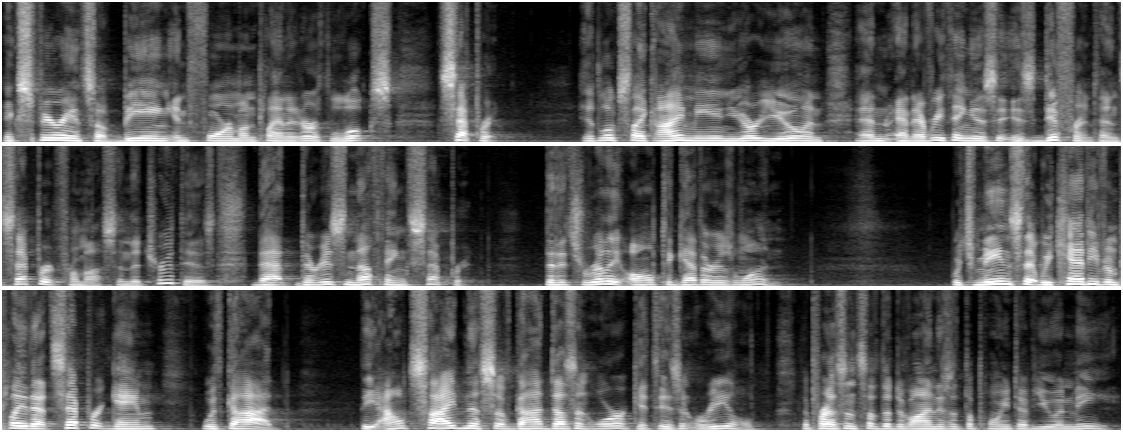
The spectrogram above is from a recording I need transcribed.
experience of being in form on planet Earth looks separate. It looks like I'm me and you're you, and, and, and everything is, is different and separate from us. And the truth is that there is nothing separate, that it's really all together as one, which means that we can't even play that separate game with God. The outsideness of God doesn't work, it isn't real. The presence of the divine is at the point of you and me.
